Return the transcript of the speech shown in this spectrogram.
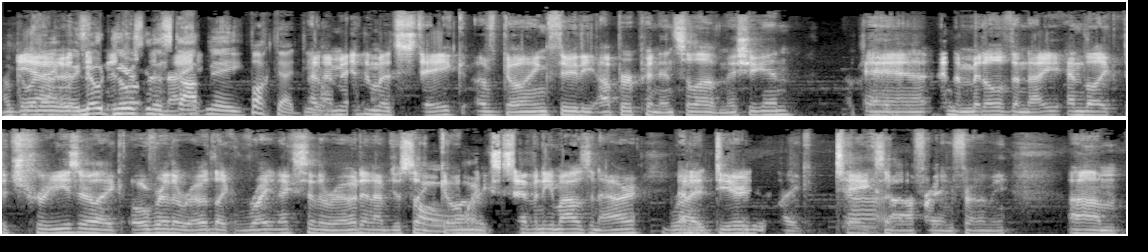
I'm going Yeah, anyway. No deer's gonna stop me. Fuck that deer. And I made the mistake of going through the Upper Peninsula of Michigan, Okay. and in the middle of the night, and like the trees are like over the road, like right next to the road, and I'm just like Oh going like 70 miles an hour, and a deer just like takes God. off right in front of me. Um,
